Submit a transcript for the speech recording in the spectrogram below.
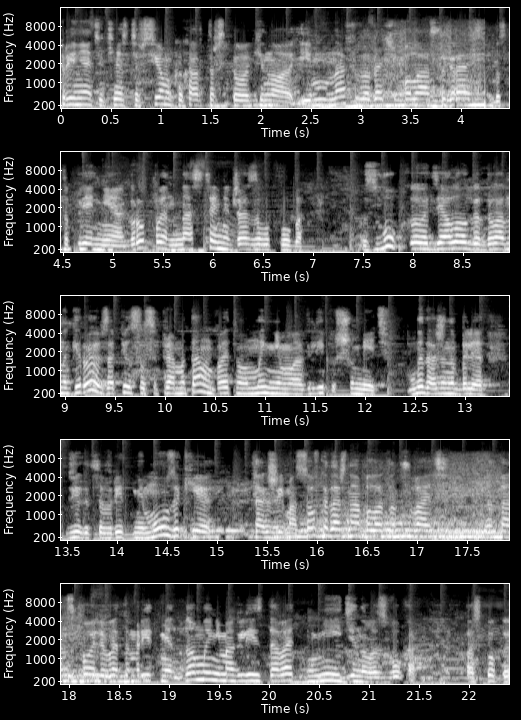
принять участие в съемках авторского кино. И наша задача была сыграть выступление группы на сцене джазового клуба звук э, диалога главных героев записывался прямо там, поэтому мы не могли шуметь. Мы должны были двигаться в ритме музыки, также и массовка должна была танцевать на танцполе в этом ритме, но мы не могли издавать ни единого звука, поскольку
